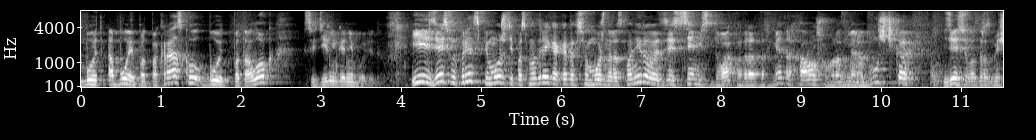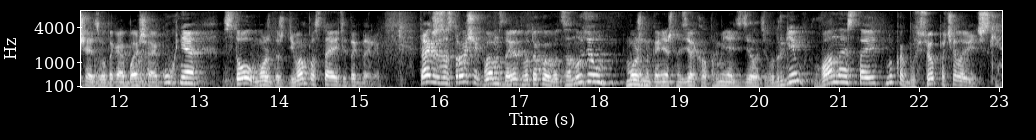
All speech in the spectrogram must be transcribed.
будет обои под покраску, будет потолок, светильника не будет. И здесь вы, в принципе, можете посмотреть, как это все можно распланировать. Здесь 72 квадратных метра, хорошего размера двушечка. Здесь у вас размещается вот такая большая кухня, стол, можно даже диван поставить и так далее. Также застройщик вам сдает вот такой вот санузел. Можно, конечно, зеркало поменять, сделать его другим. Ванная стоит, ну, как бы все по-человечески.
